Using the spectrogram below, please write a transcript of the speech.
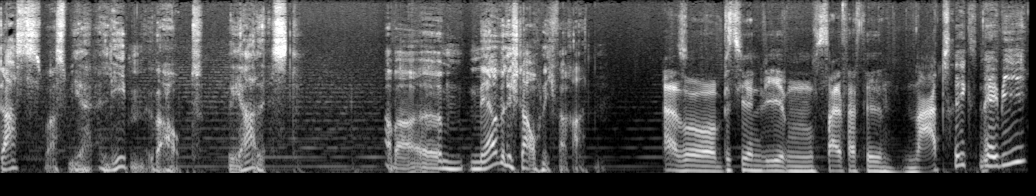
das, was wir erleben, überhaupt real ist. Aber ähm, mehr will ich da auch nicht verraten. Also ein bisschen wie im Sci-Fi-Film Matrix, maybe?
